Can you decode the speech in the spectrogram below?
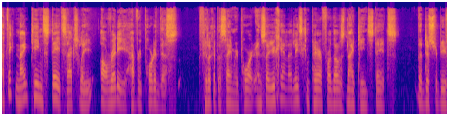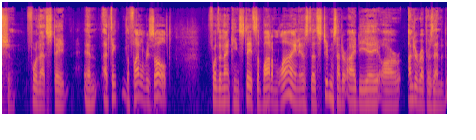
I think 19 states actually already have reported this if you look at the same report. And so you can at least compare for those 19 states the distribution for that state. And I think the final result for the 19 states, the bottom line is that students under IDEA are underrepresented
